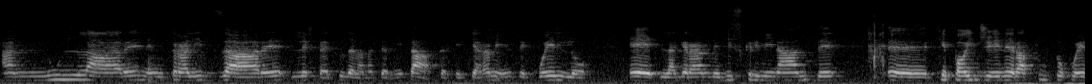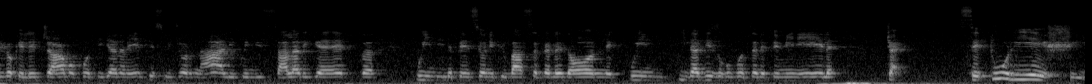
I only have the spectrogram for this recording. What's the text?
annullare, neutralizzare l'effetto della maternità, perché chiaramente quello è la grande discriminante eh, che poi genera tutto quello che leggiamo quotidianamente sui giornali, quindi salary gap, quindi le pensioni più basse per le donne, quindi la disoccupazione femminile. Cioè, se tu riesci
